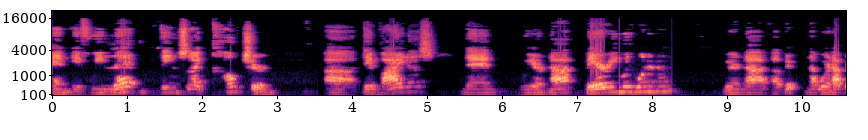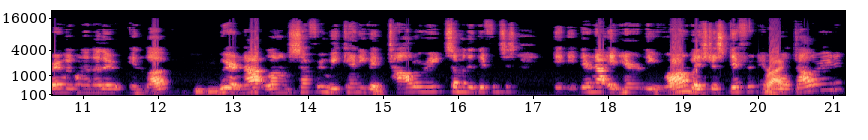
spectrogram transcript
And if we let things like culture uh, divide us, then we are not bearing with one another. We are not, uh, be- not we're not bearing with one another in love. Mhm. We are not long suffering. We can't even tolerate some of the differences. It, it- they're not inherently wrong, but it's just different, and Right. we won't tolerate it.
